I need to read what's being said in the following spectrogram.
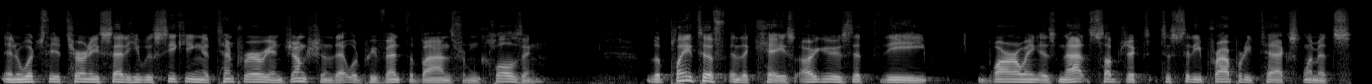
in which the attorney said he was seeking a temporary injunction that would prevent the bonds from closing. The plaintiff in the case argues that the borrowing is not subject to city property tax limits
